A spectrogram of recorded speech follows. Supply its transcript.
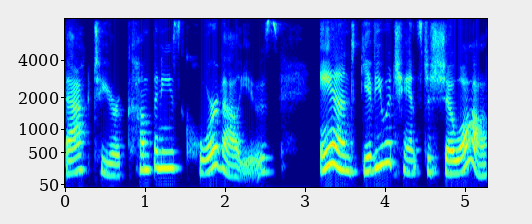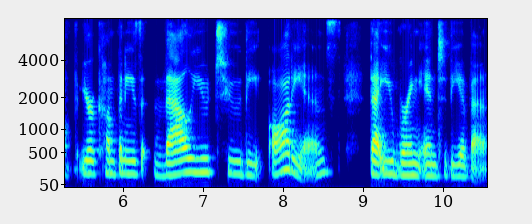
back to your company's core values and give you a chance to show off your company's value to the audience that you bring into the event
